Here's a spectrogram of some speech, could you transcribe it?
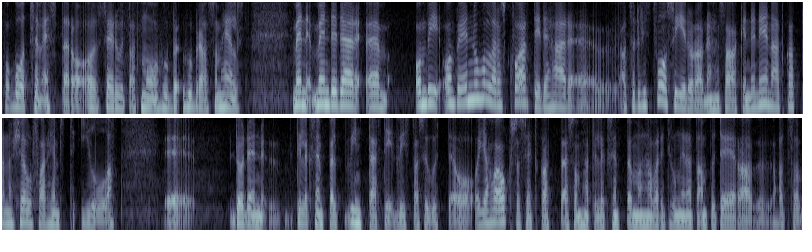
på båtsemester och, och, ser ut att må hur, hur, bra som helst. Men, men det där, ehm, om vi, om vi ännu håller oss kvar till det här... Eh, alltså det finns två sidor av den här saken. Den ena är att katterna själva far hemskt illa. Eh, då den till exempel vintertid vistas ute. Och, jag har också sett katter som har till exempel man har varit tvungen att amputera alltså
